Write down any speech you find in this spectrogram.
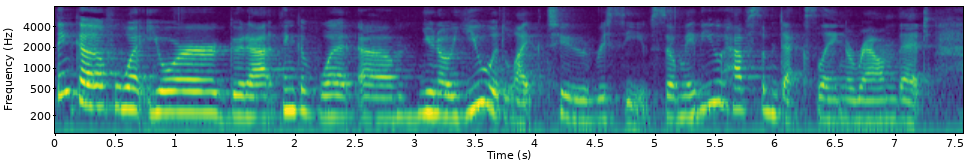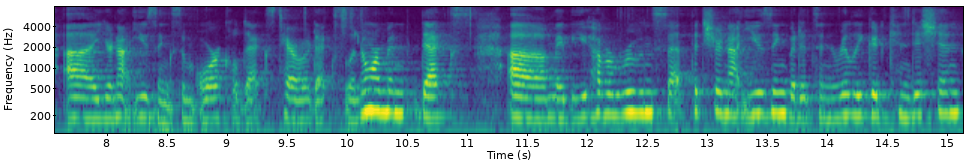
think of what you're good at. Think of what um, you know you would like to receive. So maybe you have some decks laying around that uh, you're not using, some Oracle decks, Tarot decks, Lenormand decks. Uh, maybe you have a rune set that you're not using, but it's in really good condition.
